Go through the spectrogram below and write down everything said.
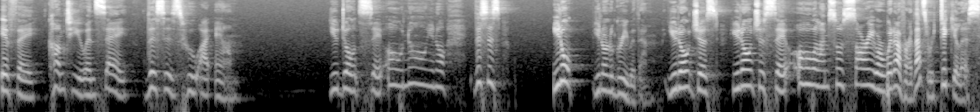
if they come to you and say, This is who I am. You don't say, Oh, no, you know, this is, you don't you don't agree with them. You don't just you don't just say, "Oh, well, I'm so sorry" or whatever. That's ridiculous.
